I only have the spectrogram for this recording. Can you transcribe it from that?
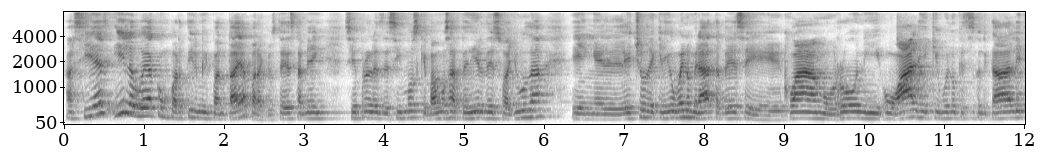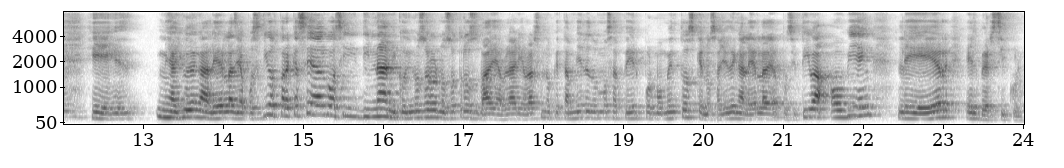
Así es, y les voy a compartir mi pantalla para que ustedes también, siempre les decimos que vamos a pedir de su ayuda en el hecho de que digo, bueno, mira, tal vez eh, Juan o Ronnie o Ale, qué bueno que estés conectada, Ale, eh, me ayuden a leer las diapositivas para que sea algo así dinámico y no solo nosotros vaya a hablar y hablar, sino que también les vamos a pedir por momentos que nos ayuden a leer la diapositiva o bien leer el versículo.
